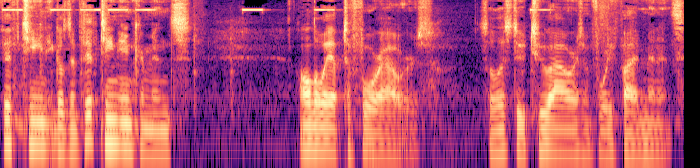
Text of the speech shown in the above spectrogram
15, it goes in 15 increments all the way up to 4 hours. So let's do 2 hours and 45 minutes.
